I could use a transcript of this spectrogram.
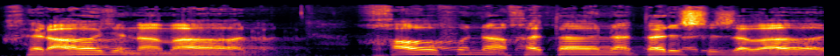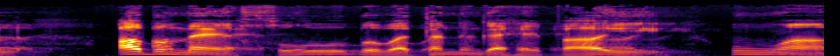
ਖਰਾਜ ਨਾ ਮਾਲ, ਖੌਫ ਨਾ ਖਤਾ ਨਾ ਤਰਸ ਜ਼ਵਾਲ, ਅਬ ਮੈਂ ਖੂਬ ਵਤਨ ਗਹਿ ਪਾਈ ਉਆ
